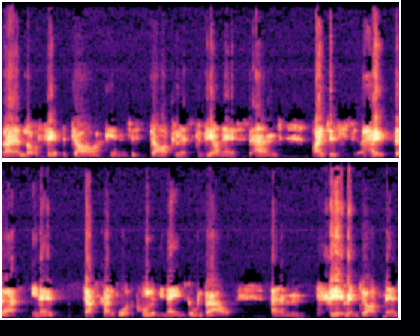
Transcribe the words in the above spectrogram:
like a lot of fear of the dark and just darkness to be honest. And I just hope that you know that's kind of what the call on your name is all about. Um, fear and darkness,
